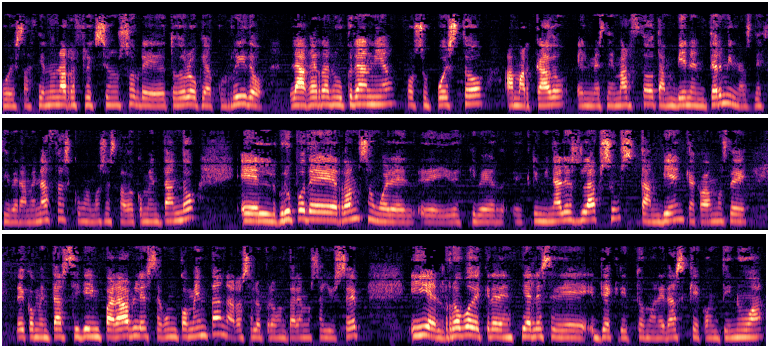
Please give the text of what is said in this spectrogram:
pues haciendo una reflexión sobre todo lo que ha ocurrido. La guerra en Ucrania, por supuesto, ha marcado el mes de marzo también en términos de ciberamenazas, como hemos estado comentando. El grupo de ransomware eh, y de cibercriminales Lapsus también, que acabamos de, comentar, sigue imparable, según comentan. Ahora se lo preguntaremos a Josep. Y el robo de credenciales de, de criptomonedas que continúa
